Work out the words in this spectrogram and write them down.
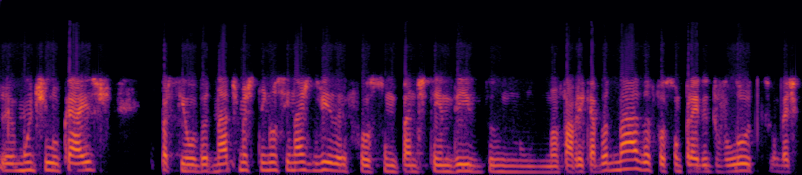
eh, muitos locais que pareciam abandonados, mas tinham sinais de vida. Fosse um pano estendido numa fábrica abandonada, fosse um prédio de voluto, mas que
